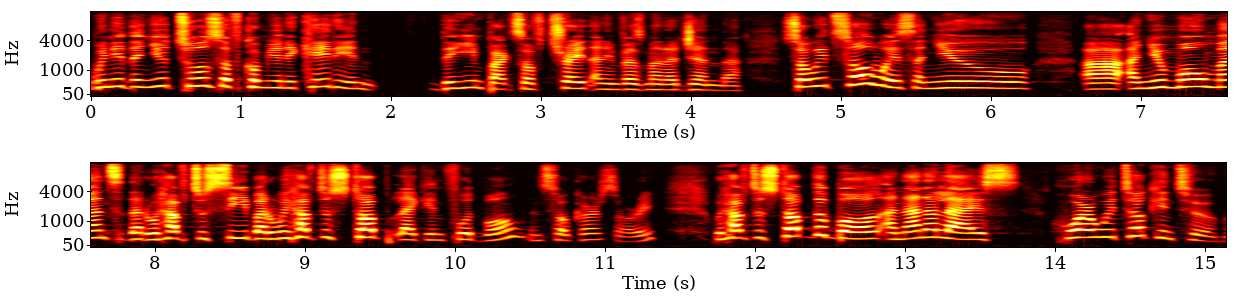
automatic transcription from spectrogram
We need the new tools of communicating the impacts of trade and investment agenda. So it's always a new, uh, a new moment that we have to see, but we have to stop, like in football, in soccer, sorry. We have to stop the ball and analyze who are we talking to?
